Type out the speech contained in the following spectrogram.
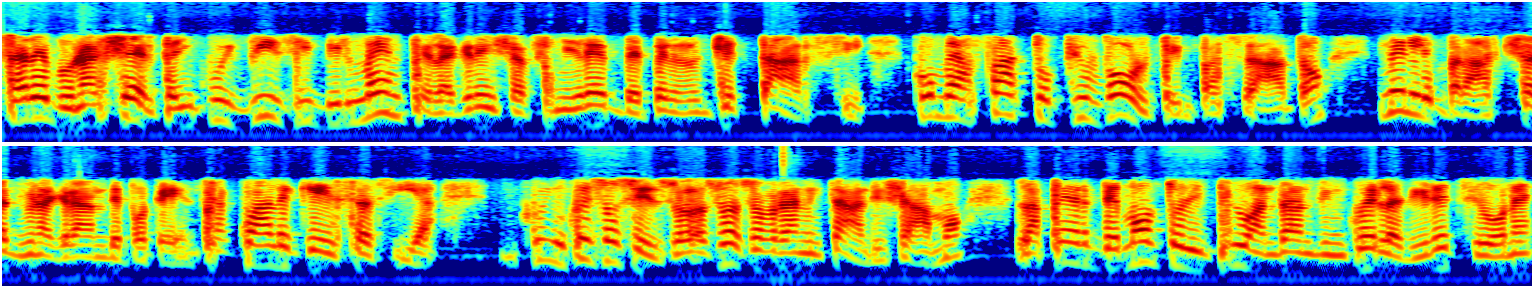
sarebbe una scelta in cui visibilmente la Grecia finirebbe per gettarsi, come ha fatto più volte in passato, nelle braccia di una grande potenza, quale che essa sia. In questo senso la sua sovranità, diciamo, la perde molto di più andando in quella direzione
